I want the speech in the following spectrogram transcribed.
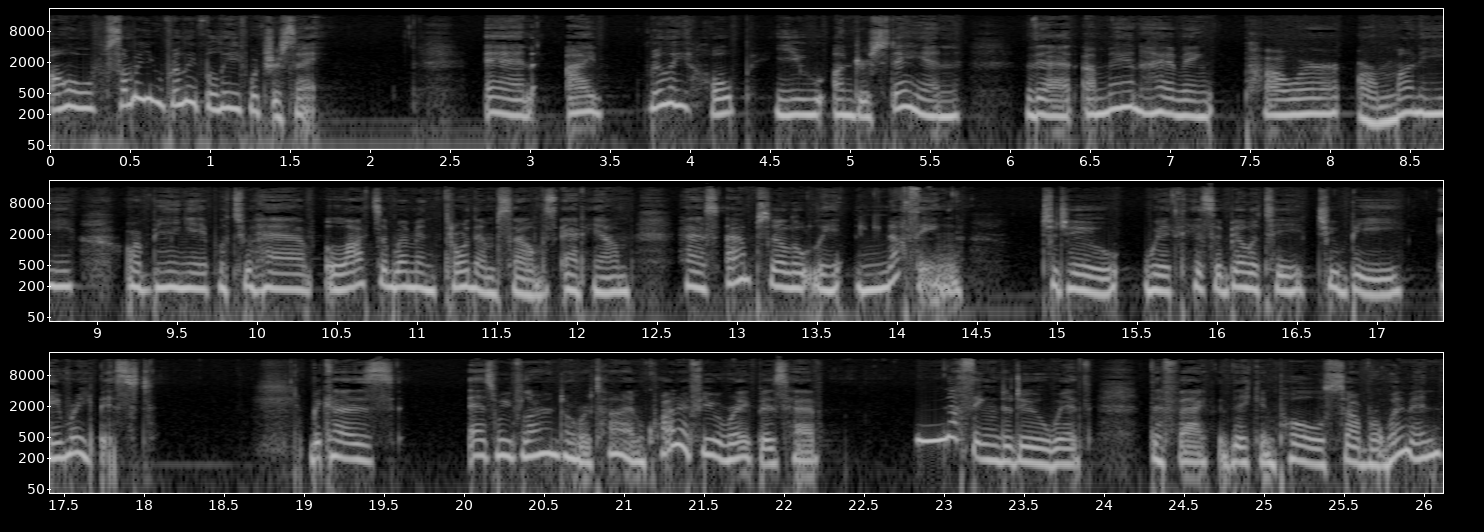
oh, some of you really believe what you're saying. And I really hope you understand that a man having power or money or being able to have lots of women throw themselves at him has absolutely nothing to do with his ability to be a rapist. Because as we've learned over time, quite a few rapists have nothing to do with the fact that they can pull several women.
